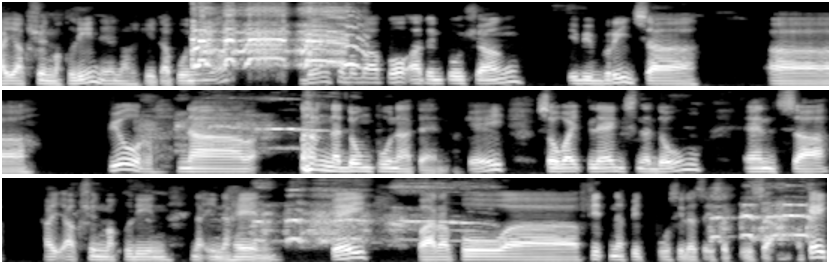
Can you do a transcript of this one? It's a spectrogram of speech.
high action McLean. Ayan, nakikita po ninyo. Then sa baba po, atin po siyang i-breed sa uh, pure na na dome po natin. Okay? So white legs na dome and sa high action McLean na inahin. Okay? Para po uh, fit na fit po sila sa isa't isa. Okay?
